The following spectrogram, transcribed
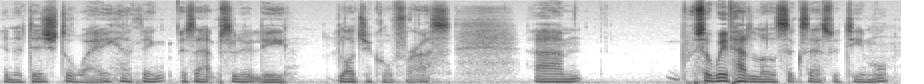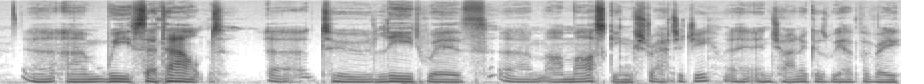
in a digital way, I think is absolutely logical for us. Um, so we've had a lot of success with Tmall. Uh, um, we set out uh, to lead with um, our masking strategy uh, in China because we have a very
